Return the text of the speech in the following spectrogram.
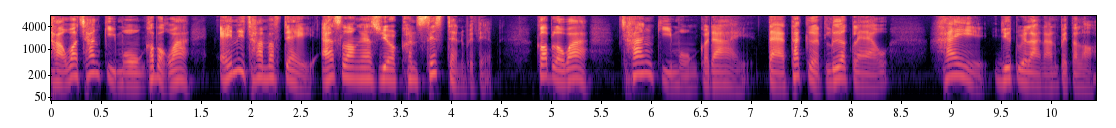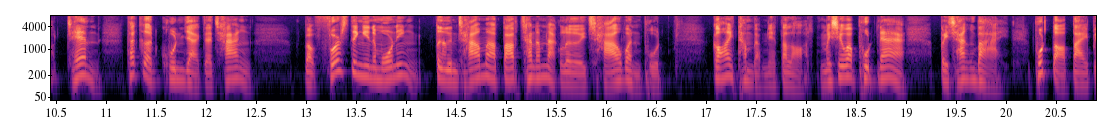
ถามว่าช่างกี่โมงเขาบอกว่า any time of day as long as you're consistent with it ก็แปลว่าช่างกี่โมงก็ได้ แต่ถ้าเกิดเลือกแล้ว ให้ยึดเวลานั้นไปตลอด เช่น ถ้าเกิดคุณอยากจะช่างแบบ first thing in the morning ตื่นเช้ามาปั๊บชั่งน้ำหนักเลยเช้าวันพุธ ก็ให้ทำแบบนี้ตลอด ไม่ใช่ว่าพุธหน้าไปช่างบ่าย พุธต่อไปไป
